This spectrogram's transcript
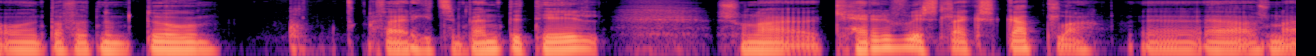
á undanfötnum dögum það er ekkit sem bendi til svona kerfisleg skalla eða svona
